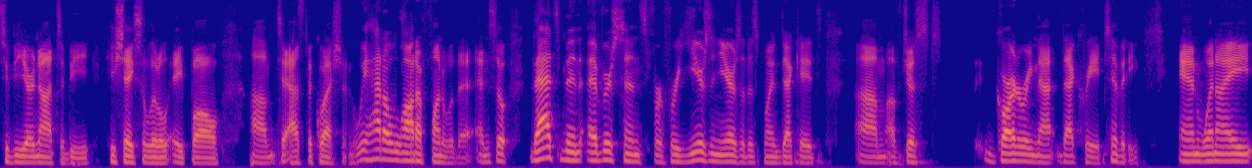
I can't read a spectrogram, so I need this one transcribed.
to be or not to be. He shakes a little eight ball um, to ask the question. We had a lot of fun with it, and so that's been ever since for for years and years at this point, decades um, of just garnering that that creativity. And when I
